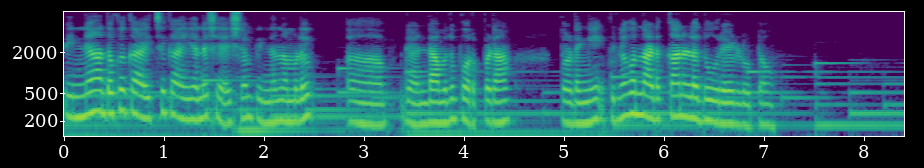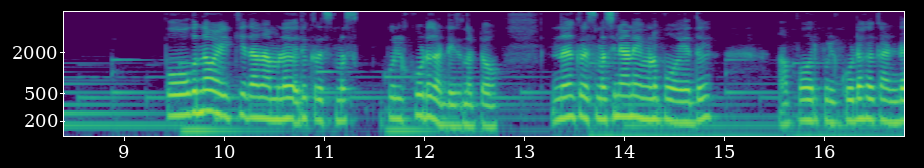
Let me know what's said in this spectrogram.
പിന്നെ അതൊക്കെ കഴിച്ച് കഴിഞ്ഞതിന് ശേഷം പിന്നെ നമ്മൾ രണ്ടാമതും പുറപ്പെടാൻ തുടങ്ങി. പിന്നെ നടക്കാനുള്ള ദൂരമേ ഉള്ളൂ കേട്ടോ പോകുന്ന വഴിക്ക് ഇതാ നമ്മൾ ഒരു ക്രിസ്മസ് പുൽക്കൂട് കണ്ടിരുന്നു കേട്ടോ ഇന്ന് ക്രിസ്മസിനാണ് ഞങ്ങൾ പോയത്. അപ്പോൾ ഒരു പുൽക്കൂടൊക്കെ കണ്ട്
